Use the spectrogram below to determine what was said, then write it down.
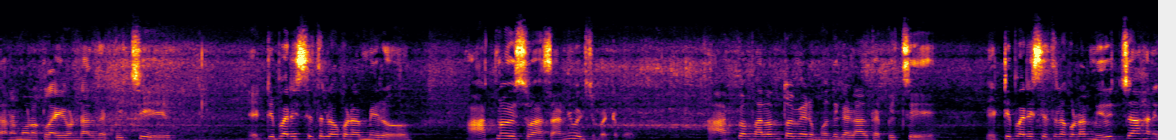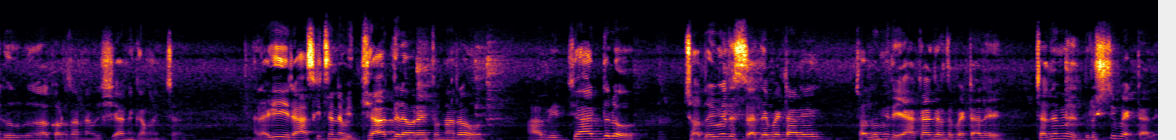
తనమునకలై ఉండాలి తప్పించి ఎట్టి పరిస్థితుల్లో కూడా మీరు ఆత్మవిశ్వాసాన్ని విడిచిపెట్టకూడదు ఆత్మబలంతో మీరు ముందుకెళ్ళాలి తప్పించి ఎట్టి పరిస్థితుల్లో కూడా నిరుత్సాహానికి కొడుతున్న విషయాన్ని గమనించాలి. అలాగే ఈ రాశికి చిన్న విద్యార్థులు ఎవరైతే ఉన్నారో ఆ విద్యార్థులు చదువు మీద శ్రద్ధ పెట్టాలి చదువు మీద ఏకాగ్రత పెట్టాలి చదువు మీద దృష్టి పెట్టాలి.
